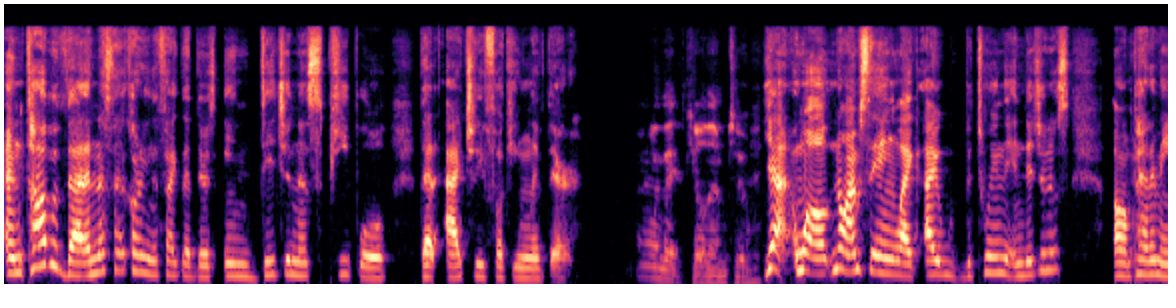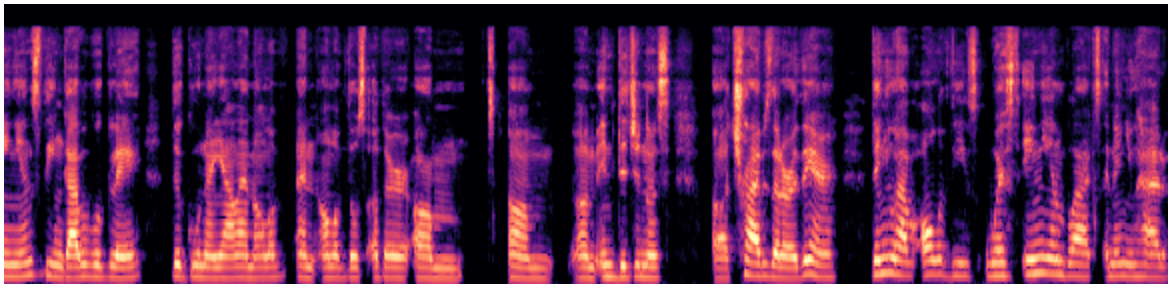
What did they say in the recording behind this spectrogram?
And top of that, and that's not counting the fact that there's indigenous people that actually fucking live there. And they'd kill them too. Yeah, well, no, I'm saying like I between the indigenous um Panamanians, the Ngäbe-Buglé, the Guna Yala and all of and all of those other um um um indigenous uh tribes that are there, then you have all of these West Indian blacks and then you had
